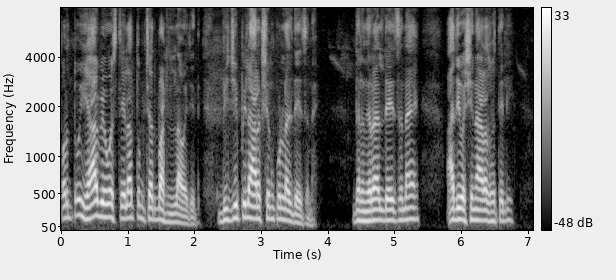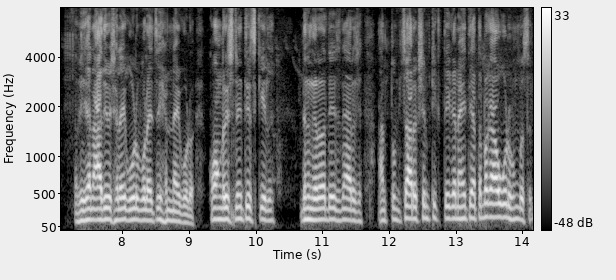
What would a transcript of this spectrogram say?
परंतु ह्या व्यवस्थेला तुमच्यात बांधले लावायचे बी जे पीला आरक्षण कोणालाच द्यायचं नाही? धनगराला द्यायचं नाही. आदिवासी नाराज होतेली. ह्यांना आदिवासीलाही गोड बोलायचं ह्यांनाही गोड. काँग्रेसने तेच केलं. धनगराला द्यायचं नाही आरक्षण. आणि तुमचं आरक्षण टिकते का नाही ते आता बघा अवघड होऊन बसेल.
